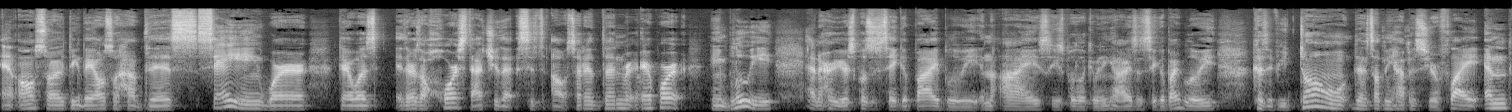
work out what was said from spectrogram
And also I think they also have this saying where there was there's a horse statue that sits outside of Denver airport named Bluey. And I heard you're supposed to say goodbye Bluey in the eyes. You're supposed to look him in the eyes and say goodbye Bluey. Because if you don't, then something happens to your flight. And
